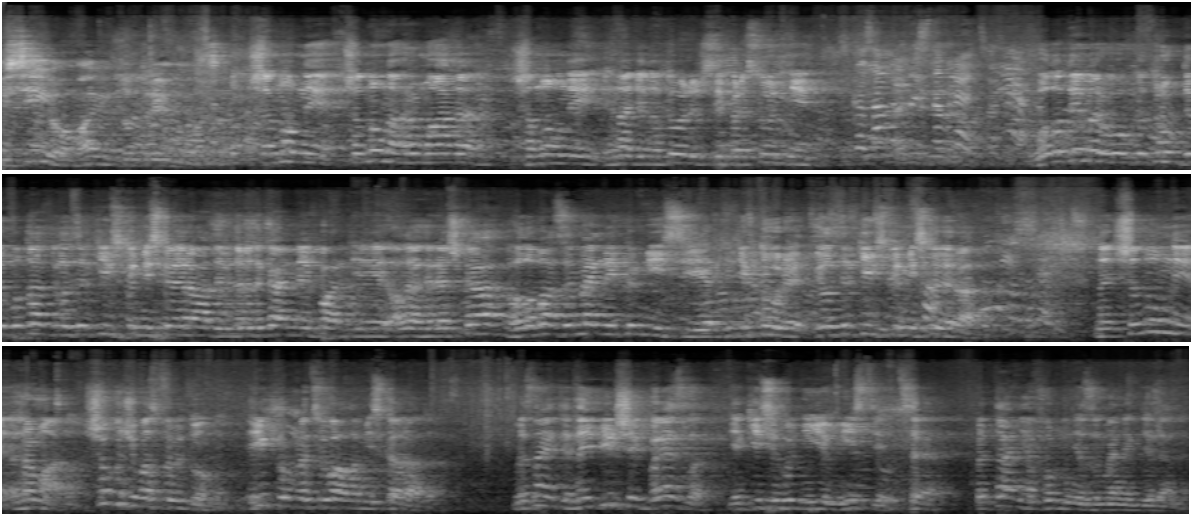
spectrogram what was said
І всі його мають дотримуватися. Шановні, шановна громада, шановний Геннадій Анатолійович, всі присутні. Сказали представляться. Володимир Вовкотрук, депутат Білоцерківської міської ради від радикальної партії Олега Ляшка, голова земельної комісії архітектури Білоцерківської міської ради. Шановні громада, що хочу вас повідомити. Рік пропрацювала міська рада. Ви знаєте, найбільший безлад, який сьогодні є в місті, це питання оформлення земельних ділянок.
